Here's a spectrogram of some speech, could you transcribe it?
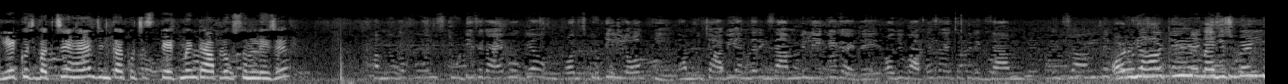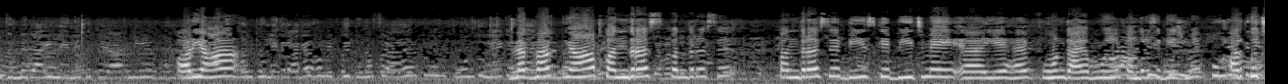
ये कुछ बच्चे हैं जिनका कुछ स्टेटमेंट है, आप लोग सुन लीजिए। का फ़ोन स्कूटी से गायब हो गया और स्कूटी लॉक थी। हम लोग चाबी अंदर एग्ज़ाम में लेके गए थे और जो वापस आए तो फिर एग्ज़ाम एग्ज़ाम से और यहाँ की मैनेजमेंट ज़िम्मेदारी लेने को तैयार नहीं है और यहाँ लेकर अगर हम इतनी दूर से आए हैं तो फ़ोन तो लेकर लगभग यहाँ पंद्रह पंद्रह से पंद्रह से बीस के बीच में ये है फ़ोन गायब हुए हैं पंद्रह से बीस में और कुछ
